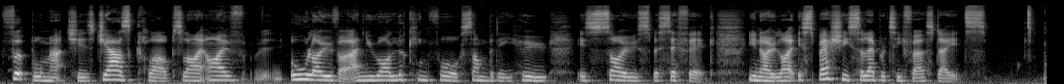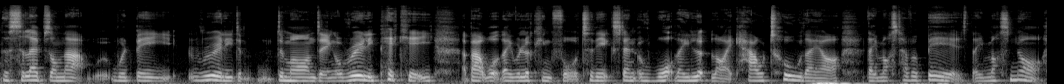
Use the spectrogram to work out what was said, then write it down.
football matches, jazz clubs, like I've all over, and you are looking for somebody who is so specific, you know, like especially celebrity first dates. The celebs on that would be really de- demanding or really picky about what they were looking for to the extent of what they look like, how tall they are. They must have a beard, they must not.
